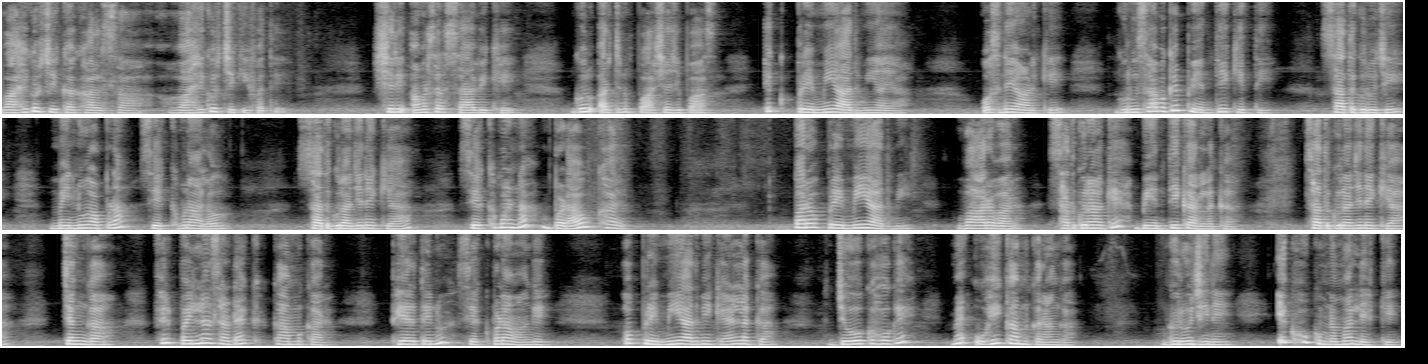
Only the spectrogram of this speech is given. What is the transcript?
ਵਾਹਿਗੁਰੂ ਜੀ ਕਾ ਖਾਲਸਾ, ਵਾਹਿਗੁਰੂ ਜੀ ਕੀ ਫਤਿਹ। ਸ਼੍ਰੀ ਅੰਮ੍ਰਿਤਸਰ ਸਾਹਿਬ ਵਿਖੇ ਗੁਰੂ ਅਰਜਨ ਪਾਤਸ਼ਾਹ ਜੀ ਪਾਸ ਇੱਕ ਪ੍ਰੇਮੀ ਆਦਮੀ ਆਇਆ। ਉਸਨੇ ਆਣ ਕੇ ਗੁਰੂ ਸਾਹਿਬ ਅੱਗੇ ਬੇਨਤੀ ਕੀਤੀ, ਸਤਿਗੁਰੂ ਜੀ, ਮੈਨੂੰ ਆਪਣਾ ਸਿੱਖ ਬਣਾ ਲਓ। ਸਤਿਗੁਰਾਂ ਜੀ ਨੇ ਕਿਹਾ, ਸਿੱਖ ਬਣਨਾ ਬੜਾ ਔਖਾ ਹੈ। ਪਰ ਉਹ ਪ੍ਰੇਮੀ ਆਦਮੀ ਵਾਰ-ਵਾਰ ਸਤਿਗੁਰਾਂ ਅੱਗੇ ਬੇਨਤੀ ਕਰਨ ਲੱਗਾ। ਸਤਿਗੁਰਾਂ ਜੀ ਨੇ ਕਿਹਾ, ਚੰਗਾ ਫਿਰ ਪਹਿਲਾਂ ਸਾਡਾ ਇੱਕ ਕੰਮ ਕਰ, ਫਿਰ ਤੈਨੂੰ ਸਿੱਖ ਬਣਾਵਾਂਗੇ। ਉਹ ਪ੍ਰੇਮੀ ਆਦਮੀ ਕਹਿਣ ਲੱਗਾ, ਜੋ ਕਹੋਗੇ ਮੈਂ ਉਹੀ ਕੰਮ ਕਰਾਂਗਾ। ਗੁਰੂ ਜੀ ਨੇ ਇੱਕ ਹੁਕਮਨਾਮਾ ਲਿਖ ਕੇ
